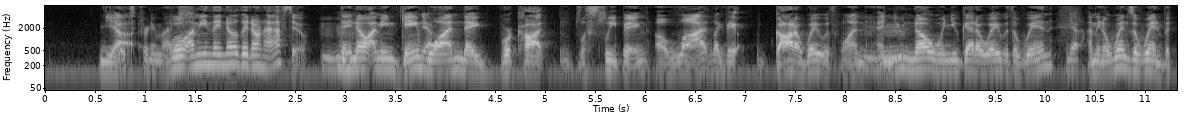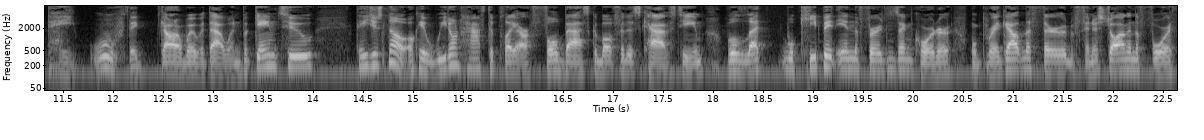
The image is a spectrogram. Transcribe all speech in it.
Yeah, It's pretty much- Mm-hmm. Well, I mean, they know they don't have to. They know. I mean, game one they were caught sleeping a lot. Like they got away with one, and Mm-hmm. you know when you get away with a win. Yep. I mean, a win's a win, but they, oof, they got away with that one. But game two. They just know, okay, we don't have to play our full basketball for this Cavs team. We'll let we'll keep it in the first and second quarter. We'll break out in the third, We finish strong in the fourth.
